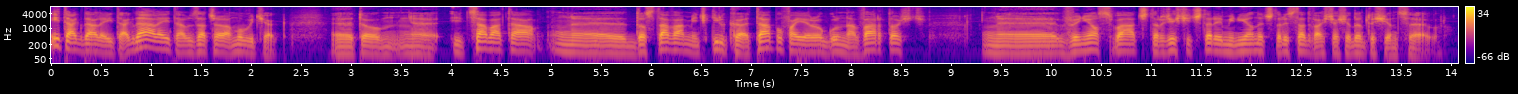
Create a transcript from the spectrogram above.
i tak dalej, i tak dalej. Tam zaczęła mówić, jak e, to e, i cała ta e, dostawa mieć kilka etapów, a jej ogólna wartość wyniosła 44 miliony 427 tysięcy euro.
